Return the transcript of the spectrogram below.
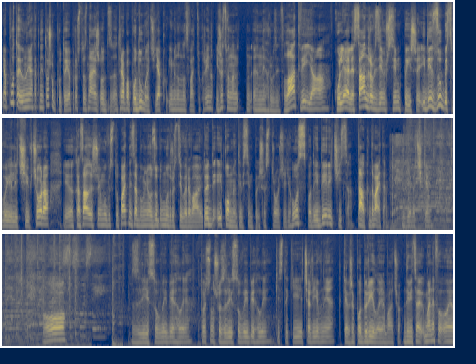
Я путаю, ну я так не то, що путаю, я просто знаєш, от треба подумати, як іменно назвати цю країну. І щось вона не грузиться. Латвія. Куля Александров всім всім пише: іди зуби свої лічи. Вчора е, казали, що йому виступати не бо в нього зуби мудрості виривають. То і коменти всім пише, строчить. Господи, іди лічися. Так, давайте, дівчатки. О, з лісу вибігли. Точно, що з лісу вибігли. Якісь такі чарівні. Таке вже подуріло, я бачу. Дивіться, в мене е,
